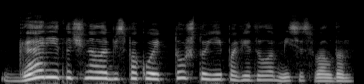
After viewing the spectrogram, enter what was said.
Гарриет начинала беспокоить то, что ей поведала миссис Уэлдон.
